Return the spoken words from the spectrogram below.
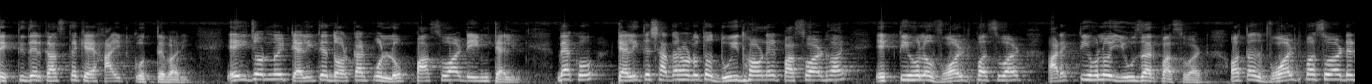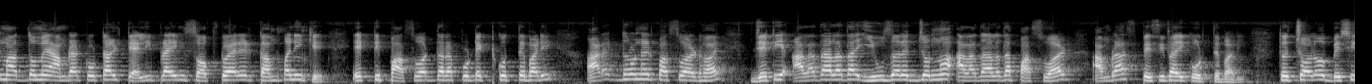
ব্যক্তিদের কাছ থেকে হাইড করতে পারি। এই জন্যই ট্যালিতে দরকার পড়ল পাসওয়ার্ড ইন ট্যালি দেখো ট্যালিতে সাধারণত দুই ধরনের পাসওয়ার্ড হয়, একটি হলো ভল্ট পাসওয়ার্ড আরেকটি হলো ইউজার পাসওয়ার্ড অর্থাৎ ভল্ট পাসওয়ার্ডের মাধ্যমে আমরা টোটাল ট্যালিপ্রাইম সফটওয়্যারের কোম্পানিকে একটি পাসওয়ার্ড দ্বারা প্রোটেক্ট করতে পারি। আরেক ধরনের পাসওয়ার্ড হয়, যেটি আলাদা আলাদা ইউজারের জন্য আলাদা আলাদা পাসওয়ার্ড আমরা স্পেসিফাই করতে পারি। তো চলো, বেশি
